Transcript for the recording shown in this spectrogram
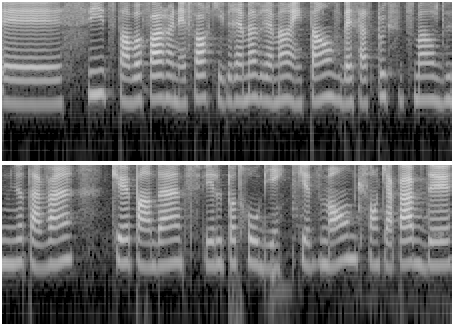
euh, si tu t'en vas faire un effort qui est vraiment, vraiment intense, ben ça se peut que si tu manges 10 minutes avant, que pendant, tu files pas trop bien. Parce qu'il y a du monde qui sont capables de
